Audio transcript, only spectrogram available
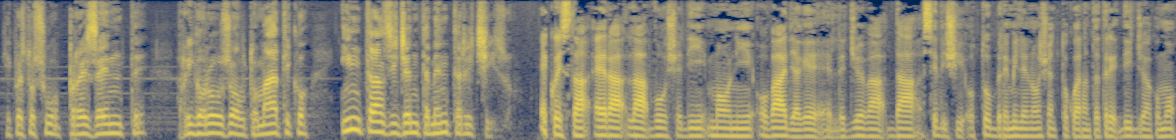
che questo suo presente, rigoroso, automatico, intransigentemente reciso. E questa era la voce di Moni Ovadia che leggeva da 16 ottobre 1943 di Giacomo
